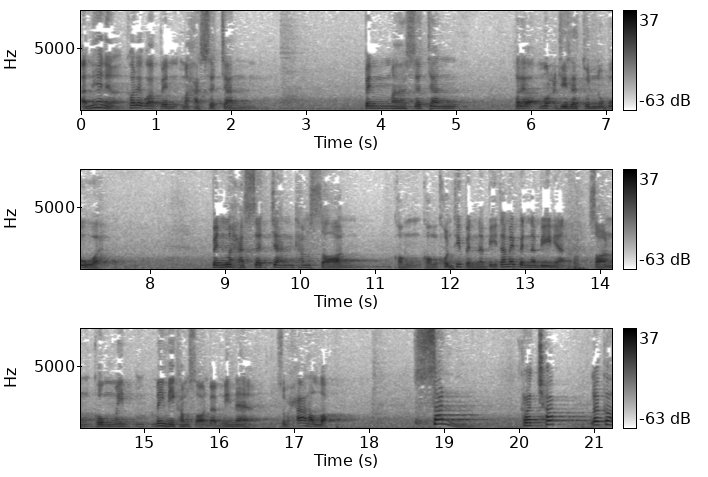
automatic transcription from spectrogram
อันนี้เนี่ยเขาเรียกว่าเป็นมหัศจรรย์เป็นมหัศจรรย์เขาเรียกว่ามุจิซตุนนบูวะเป็นมหัศจรรย์คำสอนของของคนที่เป็นนบี ถ้าไม่เป็นนบีเนี่ยสอนคงไม่ไม่มีคำสอนแบบนี้แน่สุบฮานัลลอฮ์สั้นกระชับแล้วก็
